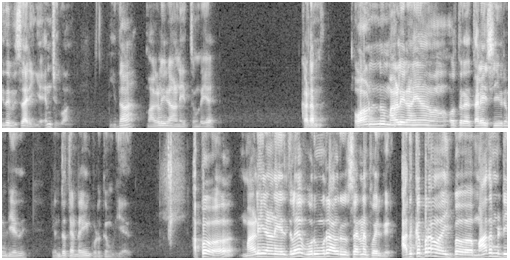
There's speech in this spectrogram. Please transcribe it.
இதை விசாரிங்கன்னு சொல்லுவாங்க. இதுதான் மகளிர் ஆணையத்தினுடைய கடமை. ஒன்று மகளிர் ஆணையம் ஒருத்தரை தலையை சீவிட முடியாது எந்த தண்டனையும் கொடுக்க முடியாது. அப்போது மகளிர் ஆணையத்தில் ஒரு முறை அவர் விசாரணை போயிருக்காரு. அதுக்கப்புறம் இப்போ மாதம்பட்டி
